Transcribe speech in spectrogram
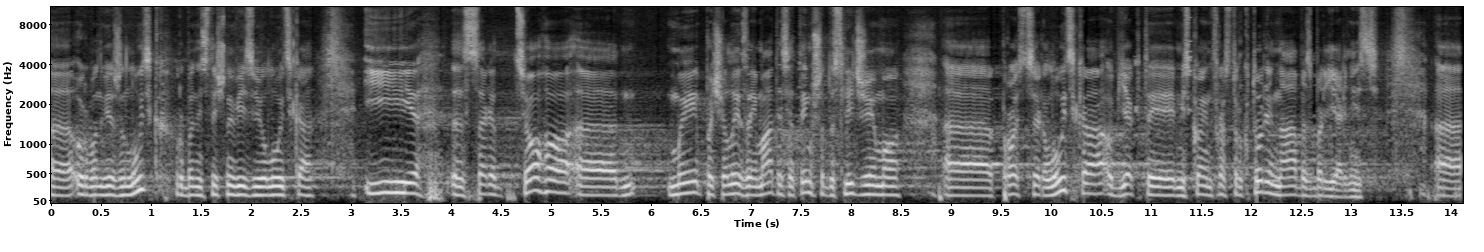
е, Urban Vision Луцьк, урбаністичну візію Луцька. І е, серед цього. Ми почали займатися тим, що досліджуємо е, простір Луцька, об'єкти міської інфраструктури на безбар'єрність. Е,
